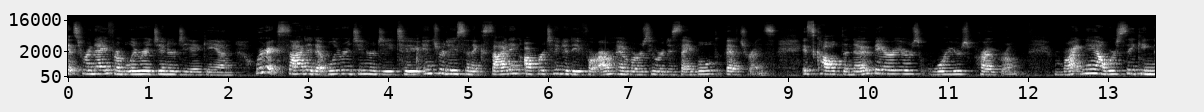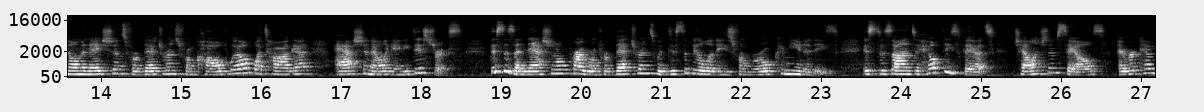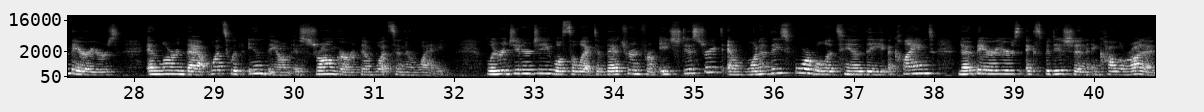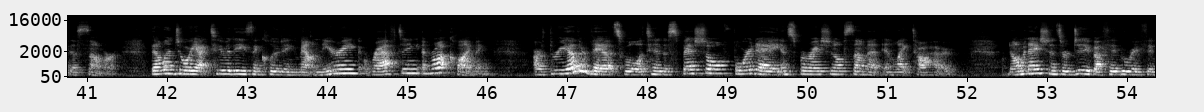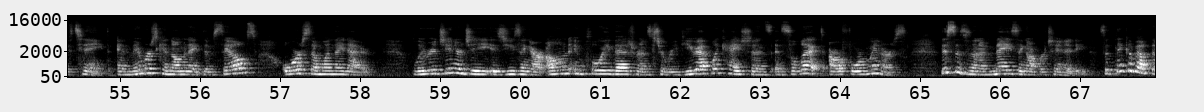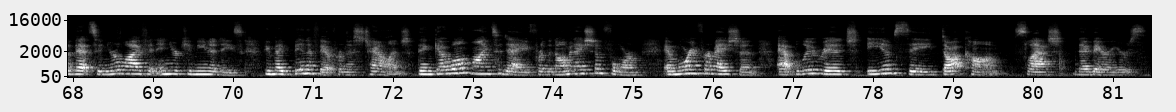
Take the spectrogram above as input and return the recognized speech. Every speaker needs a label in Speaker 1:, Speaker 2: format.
Speaker 1: it's Renee from Blue Ridge Energy again. We're excited at Blue Ridge Energy to introduce an exciting opportunity for our members who are disabled veterans. It's called the No Barriers Warriors Program. Right now we're seeking nominations for veterans from Caldwell, Watauga, Ashe, and Alleghany districts. This is a national program for veterans with disabilities from rural communities. It's designed to help these vets challenge themselves, overcome barriers, and learn that what's within them is stronger than what's in their way. Blue Ridge Energy will select a veteran from each district and one of these four will attend the acclaimed No Barriers Expedition in Colorado this summer. They'll enjoy activities including mountaineering, rafting, and rock climbing. Our three other vets will attend a special four-day inspirational summit in Lake Tahoe. Nominations are due by February 15th, and members can nominate themselves or someone they know. Blue Ridge Energy is using our own employee veterans to review applications and select our four winners. This is an amazing opportunity, so think about the vets in your life and in your communities who may benefit from this challenge. Then go online today for the nomination form and more information at blueridgeemc.com slash no barriers.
